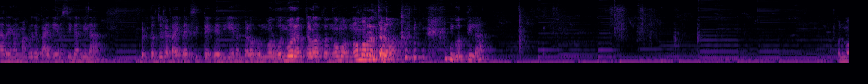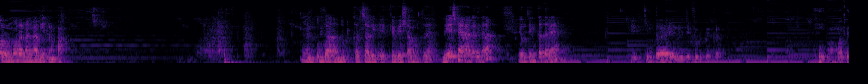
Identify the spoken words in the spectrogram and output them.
ಆದರೆ ನನ್ನ ಮಗಳಿಗೆ ಬಾಯಿಗೆ ಏನು ಸಿಗಂಗಿಲ್ಲ. ಬಟ್ ಖರ್ಜೂರ ಬಾಯಿ ಬಾಯಿಗೆ ಸಿಗ್ತೈತೆ, ಅದು ಏನಂತಾಳೋ ಒನ್ ಮೋರ್ ಒನ್ ಮೋರ್ ಅಂತಳೋ ಅಥವಾ ನೋ ಮೋರ್ ನೋ ಮೋರ್ ಅಂತಳೋ? ಗೊತ್ತಿಲ್ಲ. ಒನ್ ಮೋರ್ ಒನ್ ಮೋರ್ ಅನ್ನಂಗೆ ಕಣಪ್ಪ. ತುಂಬ ದುಡ್ಡು ಖರ್ಚಾಗಿದೆ ಇದಕ್ಕೆ ವೇಸ್ಟ್ ಆಗುತ್ತದೆ ವೇಸ್ಟ್ ಏನಾಗೋದಿಲ್ಲ ಇವ್ರು ತಿನ್ಕೋತಾರೆ. ಇದಕ್ಕಿಂತ ಎನರ್ಜಿ ಫುಡ್ ಬೇಕಾ? ಮತ್ತೆ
